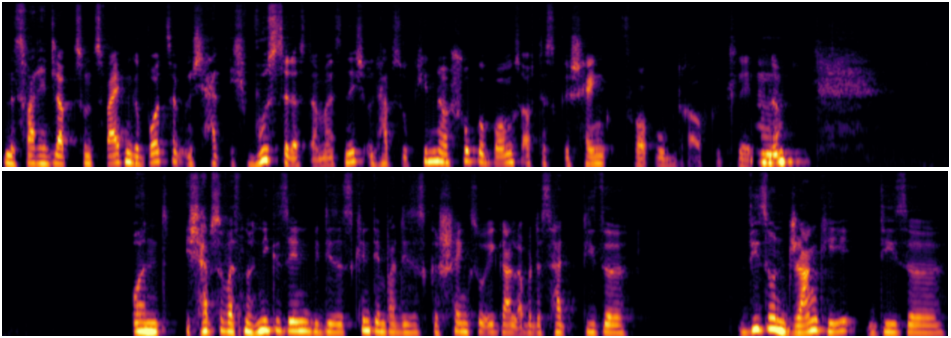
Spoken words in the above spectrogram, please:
Und es war den, glaube zum zweiten Geburtstag und ich, hat, ich wusste das damals nicht und habe so Kinder-Schokobons auf das Geschenk vor oben drauf geklebt. Ne? Mhm. Ne? Und ich habe sowas noch nie gesehen, wie dieses Kind, dem war dieses Geschenk so egal, aber das hat diese, wie so ein Junkie, diese,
